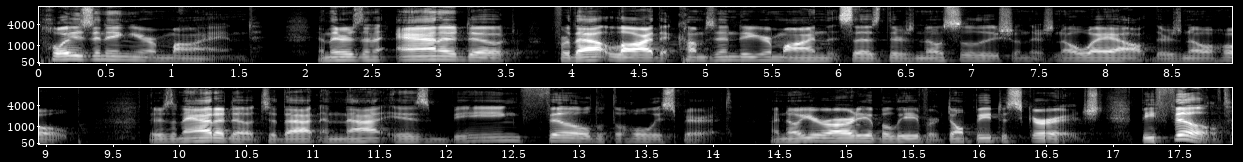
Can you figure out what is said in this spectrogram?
poisoning your mind. And there's an antidote for that lie that comes into your mind that says there's no solution, there's no way out, there's no hope. There's an antidote to that, and that is being filled with the Holy Spirit. I know you're already a believer. Don't be discouraged. Be filled.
